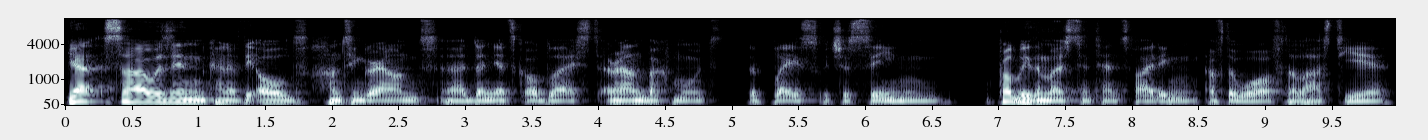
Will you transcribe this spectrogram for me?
Yeah, so I was in kind of the old hunting ground, uh, Donetsk Oblast, around Bakhmut, the place which has seen probably the most intense fighting of the war for the last year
